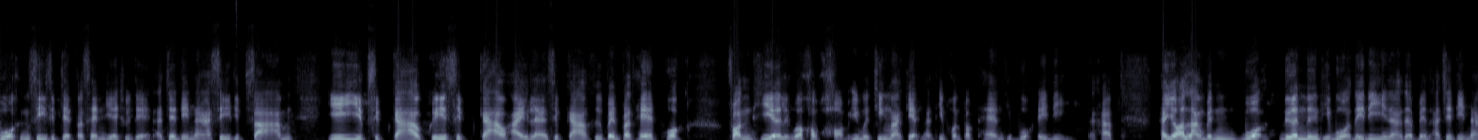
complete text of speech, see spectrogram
บวกถึง 47% year to date อาร์เจนตินา 43 อียิปต์19 กรีซ 19 ไอร์แลนด์ 19 คือเป็นประเทศพวก frontier หรือว่าขอบขอบ emerging market นะที่ผลตอบแทนที่บวกได้ดีนะครับ ถ้าย้อนหลังเป็นบวกเดือนหนึ่งที่บวกได้ดีนะ จะเป็นอาร์เจนตินา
